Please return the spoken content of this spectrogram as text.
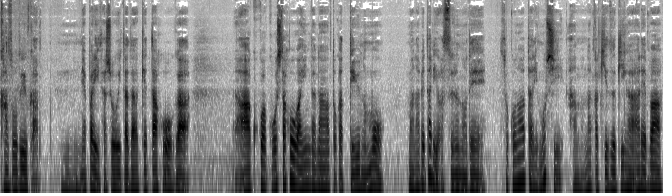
感想というか、うん、やっぱり多少いただけた方がああここはこうした方がいいんだなとかっていうのも学べたりはするのでそこの辺りもしあのなんか気づきがあれば、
